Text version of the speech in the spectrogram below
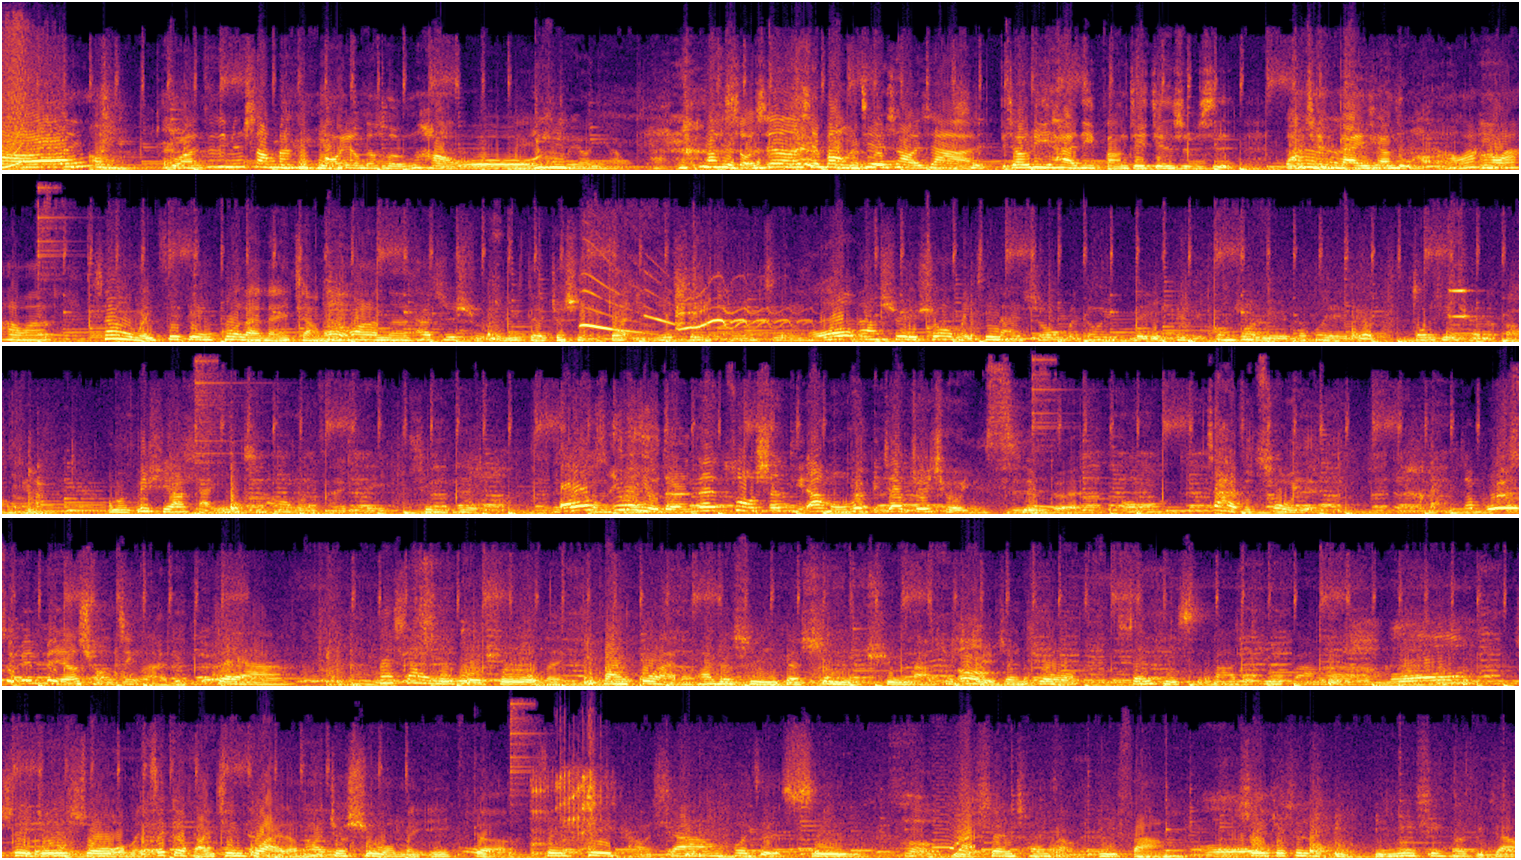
哦，果然在这边上班都保养的很好哦。没有你好看。那首先呢，先帮我们介绍一下 比较厉害的地方，这间是不是？往前带一下路好了。好啊，好啊，好啊。像我们这边过来来讲的话呢，它是属于一个就是比较隐秘性的空间。哦。那所以说，我们进来的时候，我们都每一个工作人员都会有一个中心权的保卡。我们必须要感应之后，我们才可以进入。哦，因为有的人在做身体按摩会比较追求隐私，对不对？哦，这还不错耶，那不会随便被人家闯进来，对不对？对啊。那像如果说我们一般过来的话，就是一个试女区嘛，就是女生做身体 SPA 的地方啊。哦。所以就是说，我们这个环境过来的话，就是我们一个蒸汽烤箱或者是女生冲澡的地方。哦。所以就是隐隐秘性会比较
